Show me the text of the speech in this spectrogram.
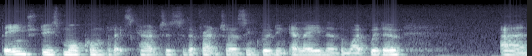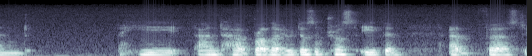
They introduce more complex characters to the franchise, including Elena the White Widow, and he and her brother, who doesn't trust Ethan at first,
